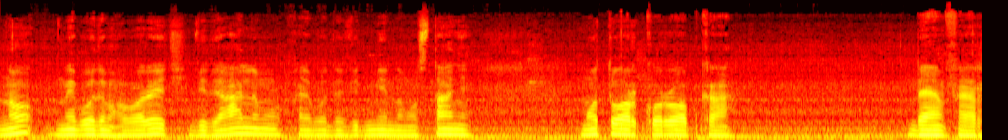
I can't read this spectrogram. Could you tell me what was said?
Ну, не будемо говорити в ідеальному, хай буде в відмінному стані. Мотор, коробка, демпфер,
